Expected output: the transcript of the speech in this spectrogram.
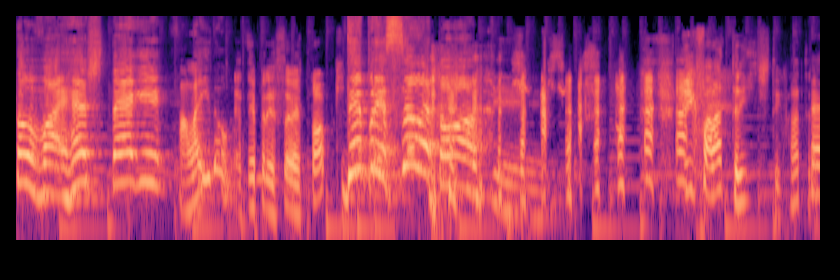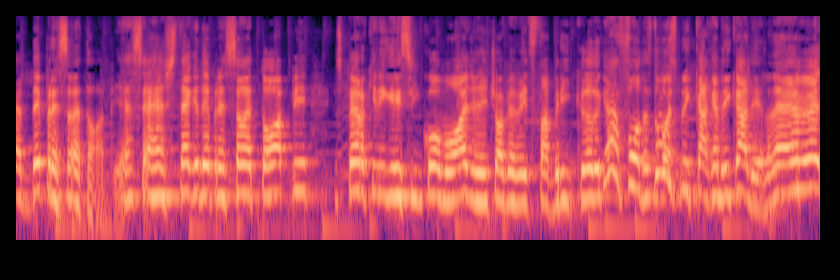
Então vai, hashtag. Fala aí, Douglas. É depressão é top? Depressão é top! Tem que falar triste, tem que falar triste. É, depressão é top. Essa é a hashtag depressão é top. Espero que ninguém se incomode. A gente, obviamente, está brincando. Ah, foda-se, não vou explicar que é brincadeira, né?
